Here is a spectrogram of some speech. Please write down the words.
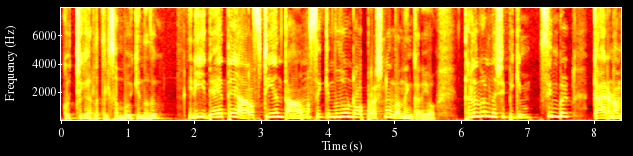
കൊച്ചു കേരളത്തിൽ സംഭവിക്കുന്നത്? ഇനി ഇദ്ദേഹത്തെ അറസ്റ്റ് ചെയ്യാൻ താമസിക്കുന്നതുകൊണ്ടുള്ള പ്രശ്നം എന്താണെന്ന് നിങ്ങൾക്കറിയോ? തെളിവുകൾ നശിപ്പിക്കും. സിമ്പിൾ കാരണം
